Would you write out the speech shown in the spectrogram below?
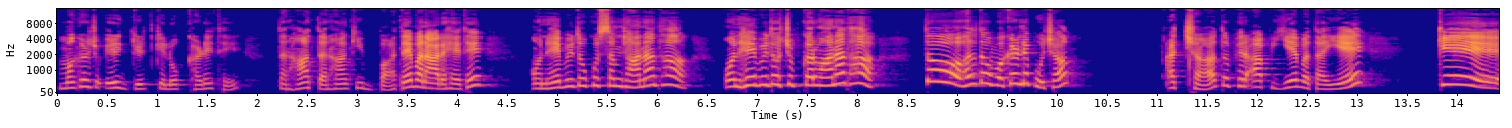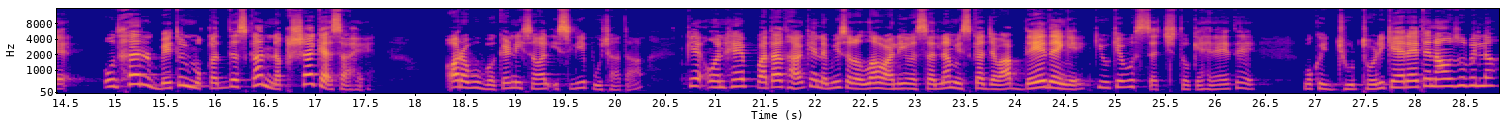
مگر جو ارد گرد کے لوگ کھڑے تھے، طرح طرح کی باتیں بنا رہے تھے۔ انہیں بھی تو کچھ سمجھانا تھا، انہیں بھی تو چپ کروانا تھا۔ تو حضرت بکر نے پوچھا اچھا تو پھر آپ یہ بتائیے کہ ادھر بیت المقدس کا نقشہ کیسا ہے؟ اور ابو بکر نے سوال اس لیے پوچھا تھا کہ انہیں پتہ تھا کہ نبی صلی اللہ علیہ وسلم اس کا جواب دے دیں گے، کیونکہ وہ سچ تو کہہ رہے تھے۔ وہ کوئی جھوٹ تھوڑی کہہ رہے تھے ناوزو باللہ۔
